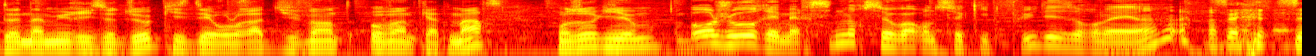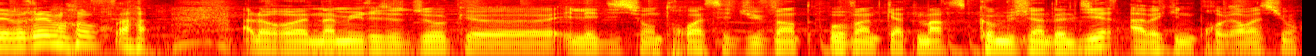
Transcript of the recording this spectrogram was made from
de Namur is a Joke qui se déroulera du 20 au 24 mars. Bonjour Guillaume. Bonjour et merci de me recevoir, on ne se quitte plus désormais. Hein C'est vraiment ça. Alors euh, Namur is a Joke euh, et l'édition 3 c'est du 20 au 24 mars comme je viens de le dire avec une programmation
